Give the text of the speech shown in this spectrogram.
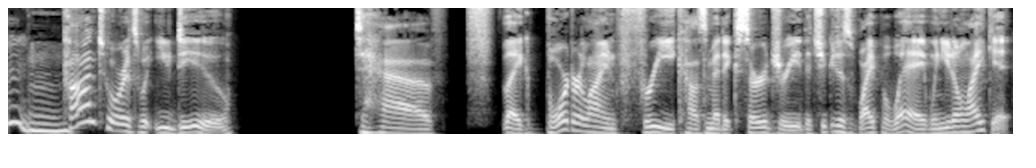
Mm. Contour is what you do to have like borderline free cosmetic surgery that you can just wipe away when you don't like it.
